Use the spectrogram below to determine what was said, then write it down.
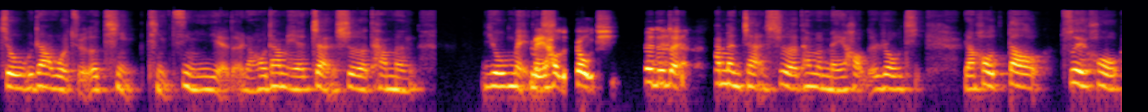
就让我觉得挺挺敬业的。然后他们也展示了他们优美的，美好的肉体。对对对，他们展示了他们美好的肉体。然后到最后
